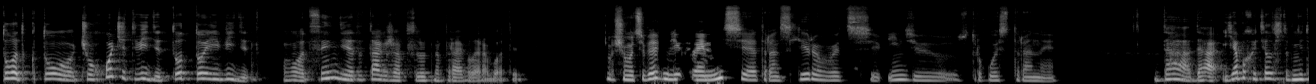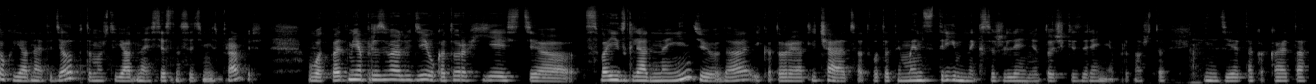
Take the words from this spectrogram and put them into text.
тот, кто что хочет, видит, тот то и видит. Вот, с Индией это также абсолютно правило работает. В общем, у тебя великая миссия транслировать Индию с другой стороны. Да, да. Я бы хотела, чтобы не только я одна это делала, потому что я одна, естественно, с этим не справлюсь. Вот, поэтому я призываю людей, у которых есть э, свои взгляды на Индию, да, и которые отличаются от вот этой мейнстримной, к сожалению, точки зрения, потому что Индия это какая-то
